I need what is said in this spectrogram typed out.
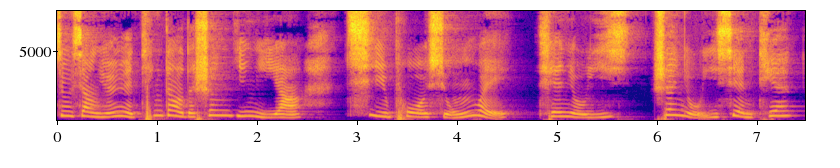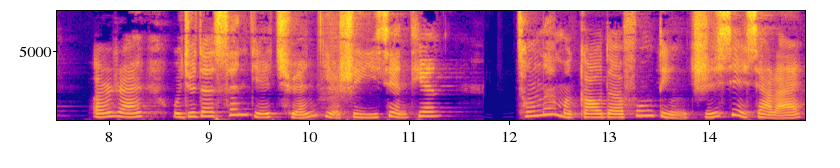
就像远远听到的声音一样，气魄雄伟。天有一山有一线天，而然，我觉得三叠泉也是一线天。从那么高的峰顶直泻下来，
